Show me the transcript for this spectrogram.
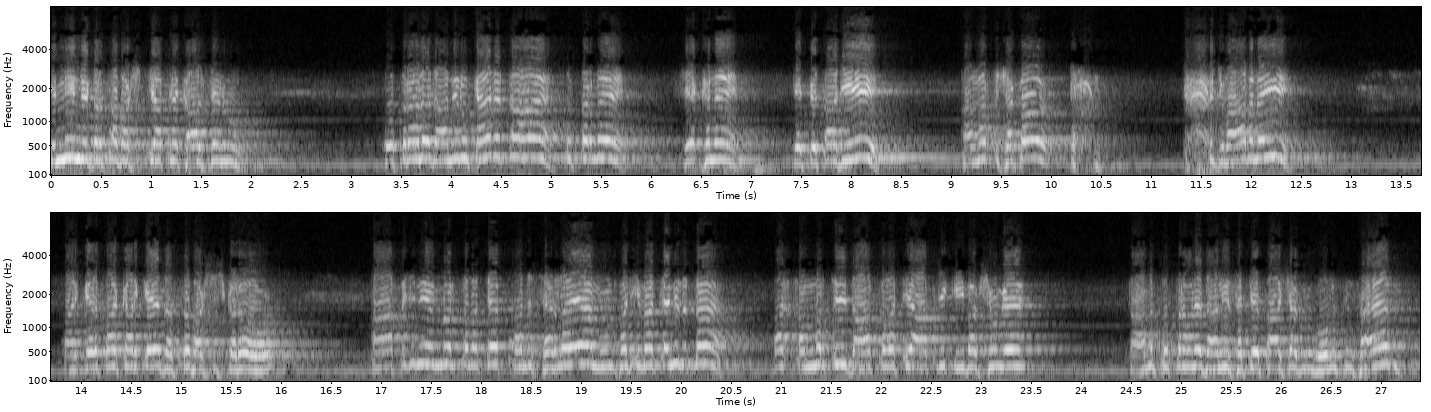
ਕਿੰਨੀ ਨਿਡਰਤਾ ਬਖਸ਼ਤੀ ਆਪਣੇ ਖਾਲਸੇ ਨੂੰ। ਪੁੱਤਰਾਂ ਦੇ ਦਾਨੀ ਨੂੰ ਕਹਿ ਦਿੱਤਾ ਹੈ, ਪੁੱਤਰ ਨੇ, ਸਿੱਖ ਨੇ, ਕਿ ਪਿਤਾ ਜੀ ਅੰਮ੍ਰਿਤ ਛਕੋ। ਜਵਾਬ ਨਹੀਂ। ਪਰ ਕਿਰਪਾ ਕਰਕੇ ਦੱਸੋ, ਬਖਸ਼ਿਸ਼ ਕਰੋ। ਆਪ ਜੀ ਨੇ ਅੰਮ੍ਰਿਤ ਵਤੇ ਪੰਜ ਸਿਰ ਲਏ ਆ, ਮੂੰਗਫਲੀ ਵਤੇ ਨਹੀਂ ਦਿੱਤਾ। ਪਰ ਅੰਮ੍ਰਿਤ ਦੀ ਦਾਤ ਵਤੇ ਆਪ ਜੀ ਕੀ ਬਖਸ਼ੋਗੇ? ਧੰਨ ਪੁੱਤਰਾਂ ਦੇ ਦਾਨੀ ਸੱਚੇ ਪਾਤਸ਼ਾਹ ਗੁਰੂ ਗੋਬਿੰਦ ਸਿੰਘ ਸਾਹਿਬ।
